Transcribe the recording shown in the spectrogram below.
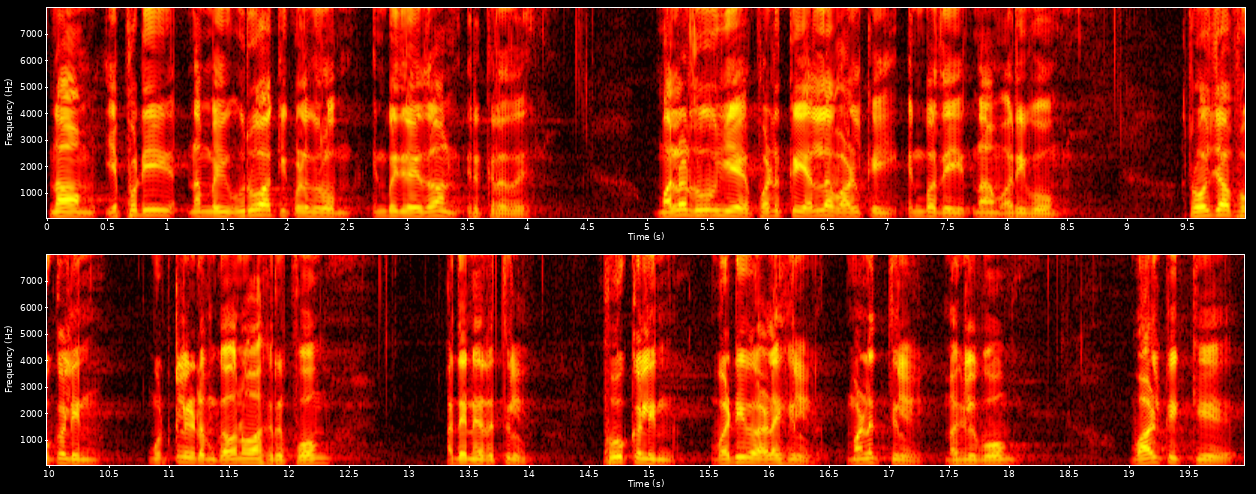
நாம் எப்படி நம்மை உருவாக்கி கொள்கிறோம் என்பதிலே தான் இருக்கிறது. மலர் தூவிய படுக்கை அல்ல வாழ்க்கை என்பதை நாம் அறிவோம். ரோஜா பூக்களின் முட்களிடம் கவனமாக இருப்போம். அதே நேரத்தில் பூக்களின் வடிவ அழகில் மனத்தில் மகிழ்வோம். வாழ்க்கைக்கு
